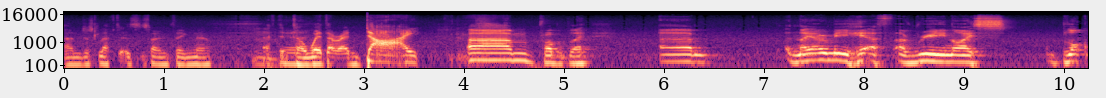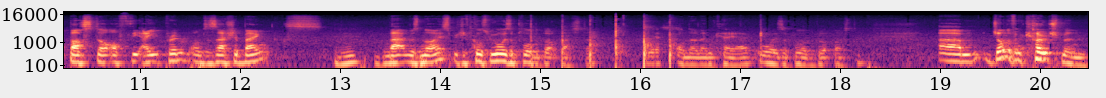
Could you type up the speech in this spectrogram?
and just left it as its own thing now. Left it to wither and die. Um, Probably. Um, Naomi hit a, a really nice blockbuster off the apron onto Sasha Banks. That was nice, which of course we always applaud the blockbuster Yes. on LMKO. Always applaud the blockbuster. Um, Jonathan Coachman,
